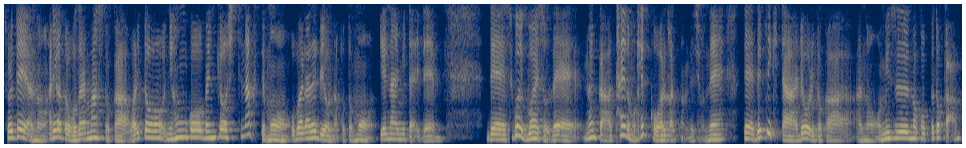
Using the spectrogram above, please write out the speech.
それで、あの、ありがとうございますとか、割と日本語を勉強してなくても覚えられるようなことも言えないみたいで、で、すごい不愛想で、なんか態度も結構悪かったんですよね。で、出てきた料理とか、あの、お水のコップとか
